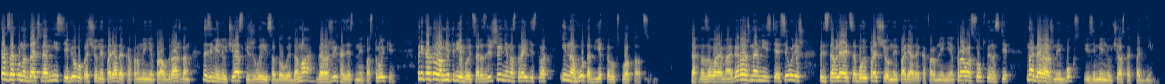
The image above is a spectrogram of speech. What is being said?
Так закон о дачной амнистии ввел упрощенный порядок оформления прав граждан на земельные участки, жилые и садовые дома, гаражи, хозяйственные постройки, при котором не требуется разрешение на строительство и на ввод объекта в эксплуатацию. Так называемая гаражная амнистия всего лишь представляет собой упрощенный порядок оформления права собственности на гаражный бокс и земельный участок под ним.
